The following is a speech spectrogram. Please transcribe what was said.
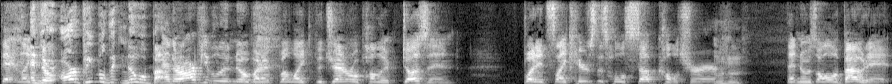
that like Mm-hmm. and there are people that know about it. and it. there are people that know about it, but like the general public doesn't. But it's like here's this whole subculture Mhm. that knows all about it,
